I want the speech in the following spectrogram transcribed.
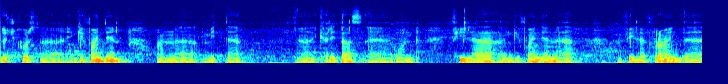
Deutschkurs gefunden und mit Caritas und viele gefunden, viele Freunde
